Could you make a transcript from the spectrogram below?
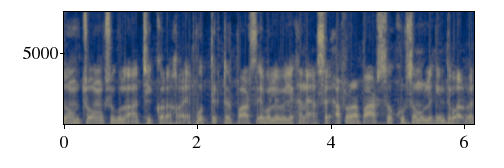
যন্ত্র অংশগুলা ঠিক করা হয়। প্রত্যেকটার পার্টস অ্যাভেলেবেল এখানে আছে। আপনারা পার্টসও খুচরা মূল্যে কিনতে পারবেন।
